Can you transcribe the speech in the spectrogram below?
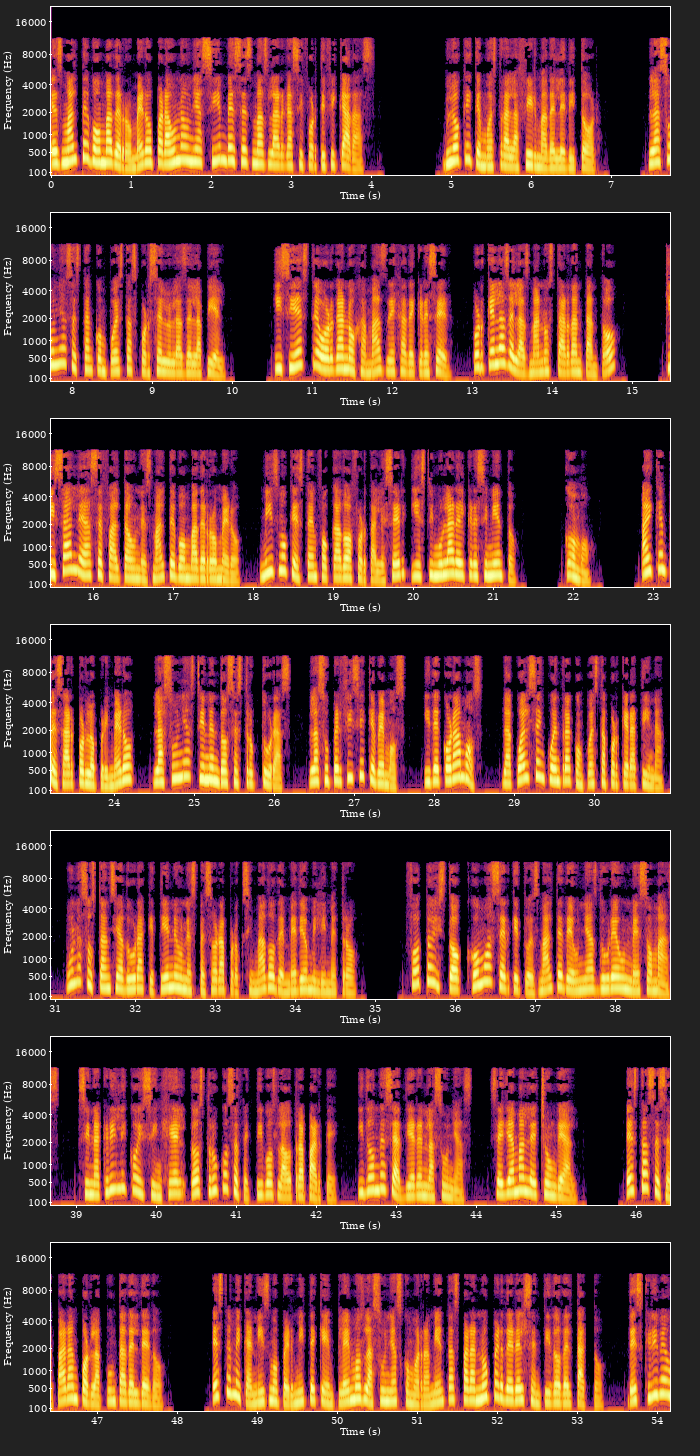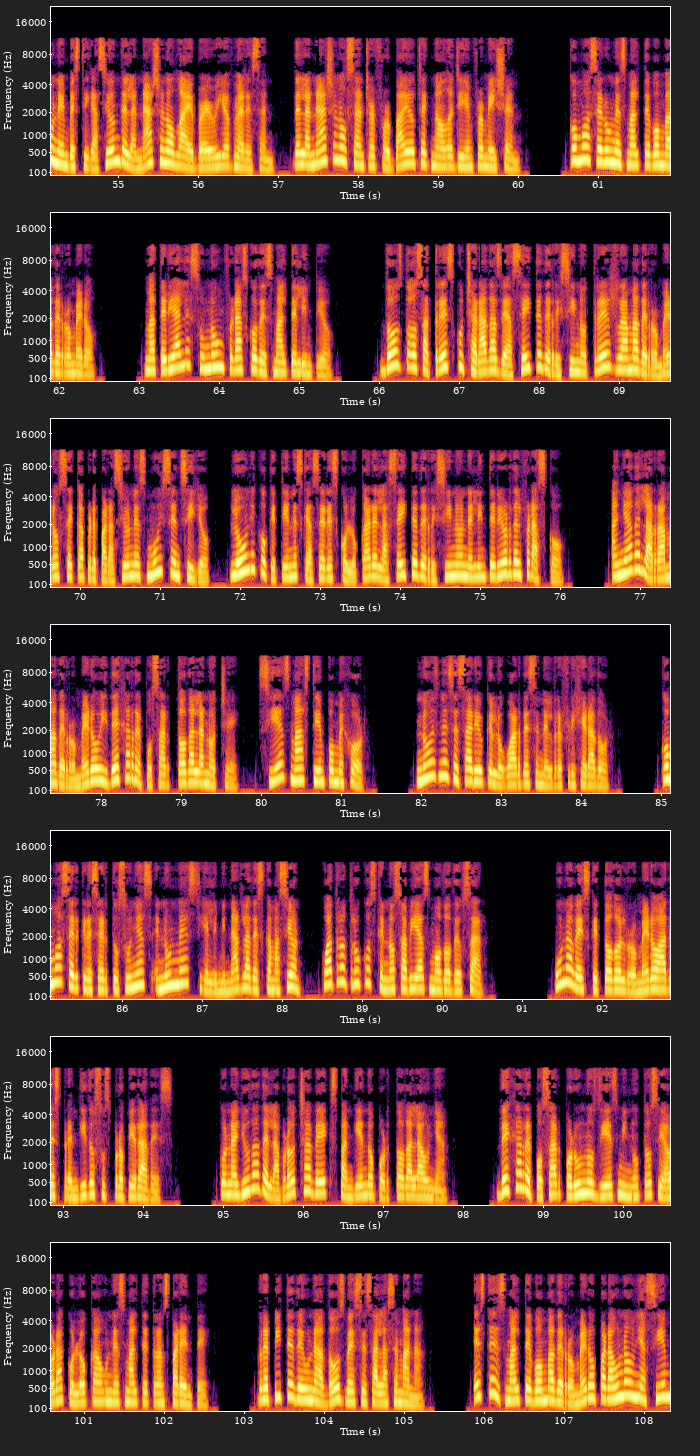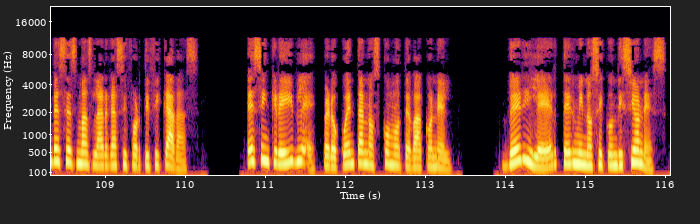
Esmalte bomba de romero para una uña 100 veces más largas y fortificadas. Bloque que muestra la firma del editor. Las uñas están compuestas por células de la piel. Y si este órgano jamás deja de crecer, ¿por qué las de las manos tardan tanto? Quizá le hace falta un esmalte bomba de romero, mismo que está enfocado a fortalecer y estimular el crecimiento. ¿Cómo? Hay que empezar por lo primero, las uñas tienen dos estructuras, la superficie que vemos, y decoramos, la cual se encuentra compuesta por queratina, una sustancia dura que tiene un espesor aproximado de medio milímetro. Foto y stock, cómo hacer que tu esmalte de uñas dure un mes o más, sin acrílico y sin gel, dos trucos efectivos la otra parte, y dónde se adhieren las uñas, se llama lecho ungueal. Estas se separan por la punta del dedo. Este mecanismo permite que empleemos las uñas como herramientas para no perder el sentido del tacto. Describe una investigación de la National Library of Medicine, de la National Center for Biotechnology Information. ¿Cómo hacer un esmalte bomba de romero? Materiales 1. Un frasco de esmalte limpio. 2. 2 a 3 cucharadas de aceite de ricino 3 rama de romero seca Preparación es muy sencillo, lo único que tienes que hacer es colocar el aceite de ricino en el interior del frasco. Añade la rama de romero y deja reposar toda la noche, si es más tiempo mejor. No es necesario que lo guardes en el refrigerador. ¿Cómo hacer crecer tus uñas en un mes y eliminar la descamación? Cuatro trucos que no sabías modo de usar. Una vez que todo el romero ha desprendido sus propiedades. Con ayuda de la brocha ve expandiendo por toda la uña. Deja reposar por unos 10 minutos y ahora coloca un esmalte transparente. Repite de una a dos veces a la semana. Este esmalte bomba de romero para una uña 100 veces más largas y fortificadas. Es increíble, pero cuéntanos cómo te va con él. Ver y leer términos y condiciones.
